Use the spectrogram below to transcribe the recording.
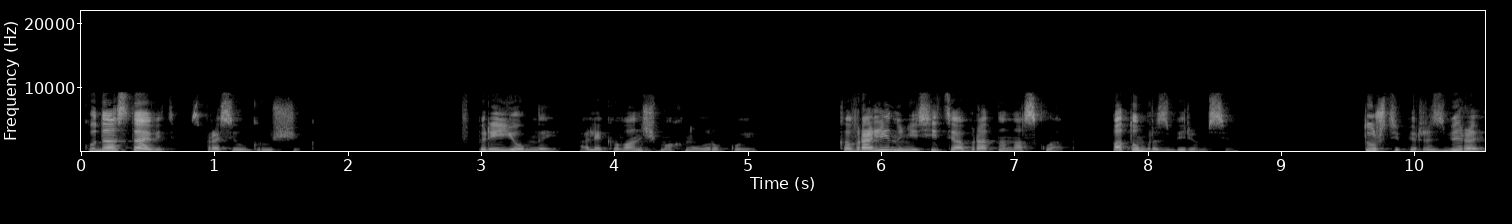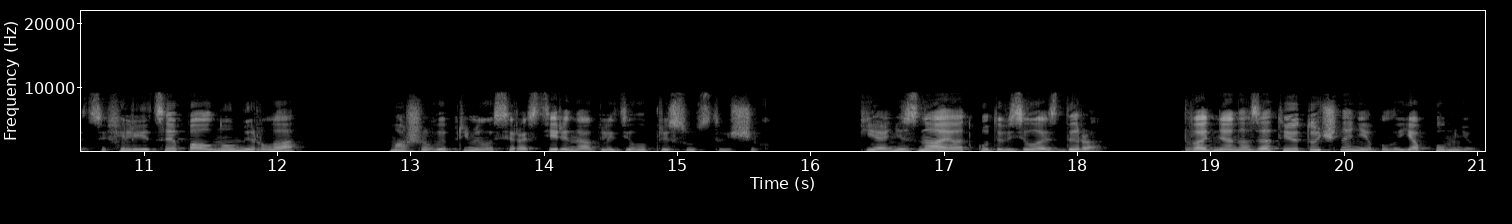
Куда ставить? спросил грузчик. В приемной, Олег Иванович махнул рукой. Ковролину несите обратно на склад. Потом разберемся. Кто ж теперь разбирается? Фелиция Павловна умерла. Маша выпрямилась и растерянно оглядела присутствующих. Я не знаю, откуда взялась дыра. Два дня назад ее точно не было, я помню.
